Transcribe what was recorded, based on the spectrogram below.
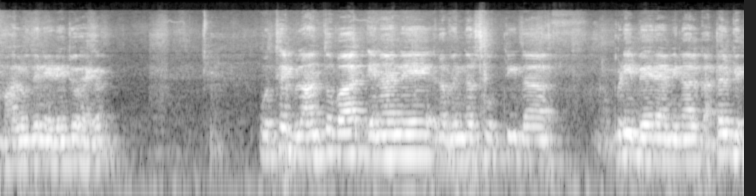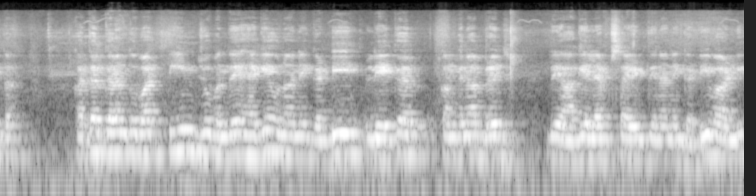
ਮਹਾਲੋ ਦੇ ਨੇੜੇ ਜੋ ਹੈਗਾ। ਉੱਥੇ ਬੁਲਾਉਣ ਤੋਂ ਬਾਅਦ ਇਹਨਾਂ ਨੇ ਰਵਿੰਦਰ ਸੋਪਤੀ ਦਾ ਬੜੀ ਬੇਰਹਿਮੀ ਨਾਲ ਕਤਲ ਕੀਤਾ। ਕਤਲ ਕਰਨ ਤੋਂ ਬਾਅਦ ਤਿੰਨ ਜੋ ਬੰਦੇ ਹੈਗੇ, ਉਹਨਾਂ ਨੇ ਗੱਡੀ ਲੇਕਰ ਕੰਗਨਾ ਬ੍ਰਿਜ ਦੇ ਆਗੇ ਲੈਫਟ ਸਾਈਡ ਤੇ ਇਹਨਾਂ ਨੇ ਗੱਡੀ ਵਾੜ ਲਈ।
